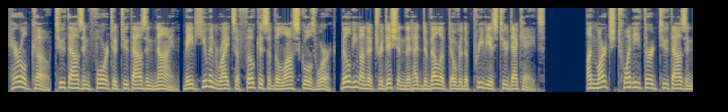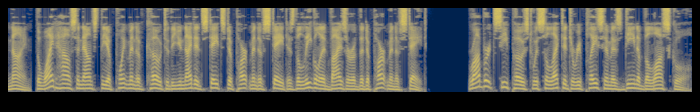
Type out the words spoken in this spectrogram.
Harold Koh (2004–2009), made human rights a focus of the law school's work, building on a tradition that had developed over the previous two decades. On March 23, 2009, the White House announced the appointment of Koh to the United States Department of State as the legal advisor of the Department of State. Robert C. Post was selected to replace him as dean of the law school.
